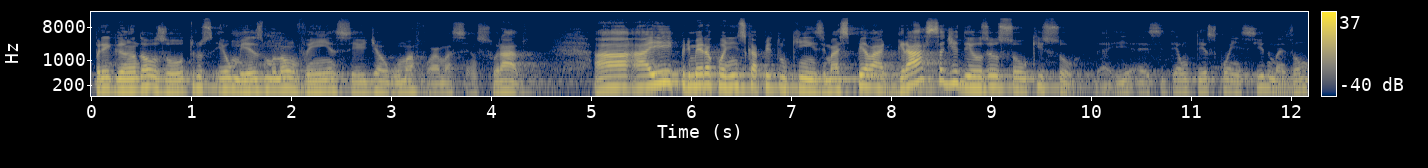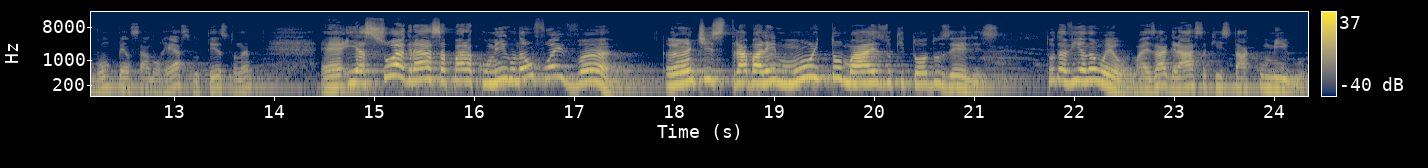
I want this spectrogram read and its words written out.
pregando aos outros, eu mesmo não venha ser de alguma forma censurado. Ah, aí, 1 Coríntios capítulo 15, mas pela graça de Deus eu sou o que sou. Daí, esse é um texto conhecido, mas vamos, vamos pensar no resto do texto, né? É, e a sua graça para comigo não foi vã. Antes trabalhei muito mais do que todos eles. Todavia, não eu, mas a graça que está comigo.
